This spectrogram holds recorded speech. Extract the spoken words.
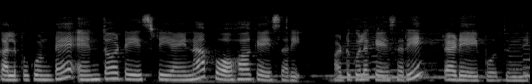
కలుపుకుంటే ఎంతో టేస్టీ అయిన పోహా కేసరి. అటుకుల కేసరి రెడీ అయిపోతుంది.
